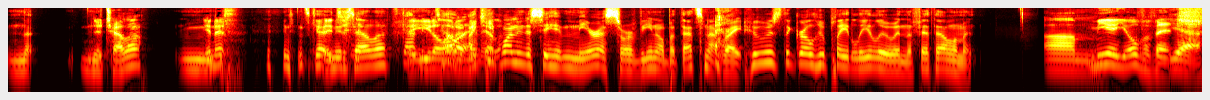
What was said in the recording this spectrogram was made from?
n- Nutella in it. it's got They just- Nutella. got They eat a lot Nutella of I it. keep wanting to say Mira Sorvino, but that's not right. Who is the girl who played Leeloo in The Fifth Element? Um, Mia Jovovich. yeah,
